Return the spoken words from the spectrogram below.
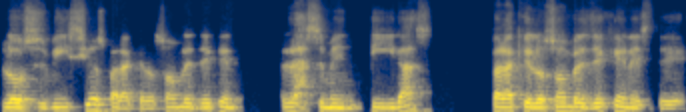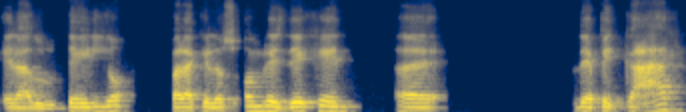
los vicios, para que los hombres dejen las mentiras, para que los hombres dejen este, el adulterio, para que los hombres dejen eh, de pecar,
